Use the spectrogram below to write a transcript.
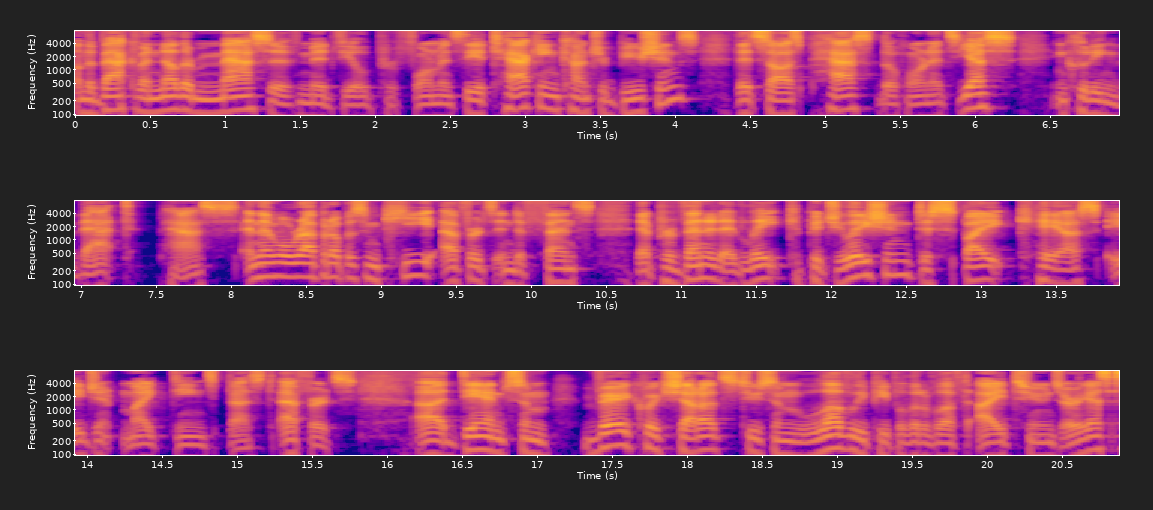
on the back of another massive midfield performance. The attacking contributions that saw us past the Hornets, yes, including that pass. And then we'll wrap it up with some key efforts in defense that prevented a late capitulation despite Chaos Agent Mike Dean's best efforts. Uh, Dan, some very quick shout outs to some lovely people that have left iTunes or I guess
